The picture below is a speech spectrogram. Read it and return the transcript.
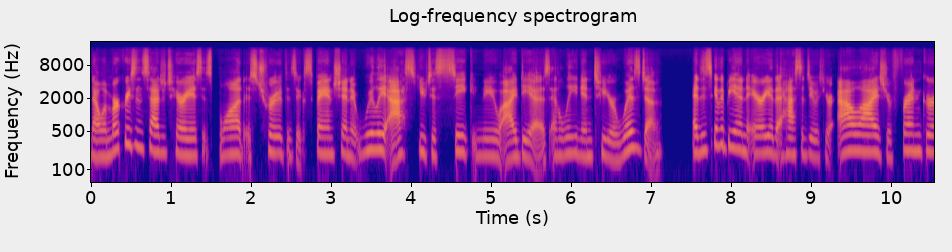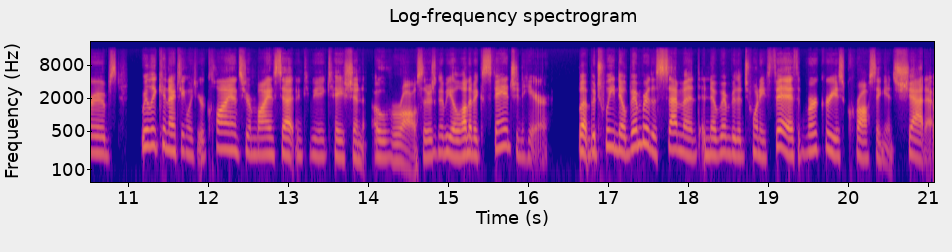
Now, when Mercury's in Sagittarius, it's blunt, it's truth, it's expansion. It really asks you to seek new ideas and lean into your wisdom. And it's going to be an area that has to do with your allies, your friend groups, really connecting with your clients, your mindset, and communication overall. So there's going to be a lot of expansion here. But between November the 7th and November the 25th, Mercury is crossing its shadow.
